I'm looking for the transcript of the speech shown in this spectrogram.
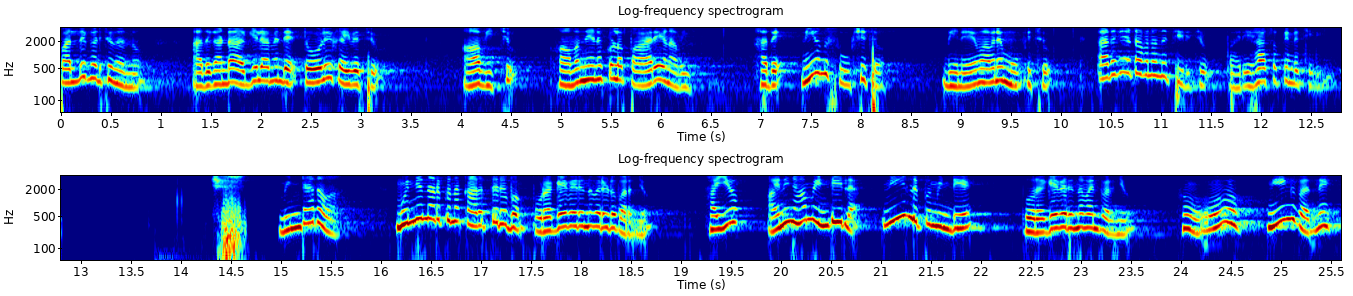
പല്ലും കടിച്ചു നിന്നു. അത് കണ്ട അഖിൽ അവന്റെ തോളിൽ കൈവച്ചു. ആ വിച്ചു അവൻ നിനക്കുള്ള പാരയാണ് അവി അതെ നീ ഒന്ന് സൂക്ഷിച്ചോ. വിനയം അവനെ മൂപ്പിച്ചു. അത് കേട്ട് അവനൊന്ന് ചിരിച്ചു. പരിഹാസത്തിന്റെ ചിരി. മിണ്ടാതവാ മുന്നിൽ നടക്കുന്ന കറുത്ത രൂപം പുറകെ വരുന്നവരോട് പറഞ്ഞു. അയ്യോ അതിന് ഞാൻ മിണ്ടിയില്ല. നീയല്ല ഇപ്പം മിണ്ടിയേ? പുറകെ വരുന്നവൻ പറഞ്ഞു ഓ നീ ഇങ്ങ് വന്നേ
